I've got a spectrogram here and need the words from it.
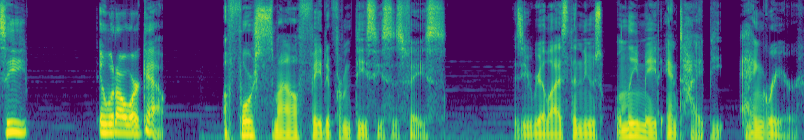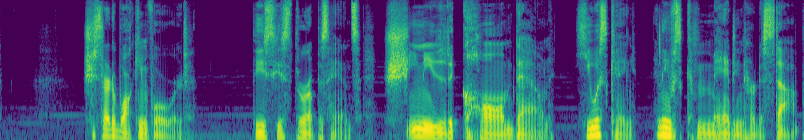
See, it would all work out. A forced smile faded from Theseus's face as he realized the news only made Antiope angrier. She started walking forward. Theseus threw up his hands. She needed to calm down. He was king, and he was commanding her to stop.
